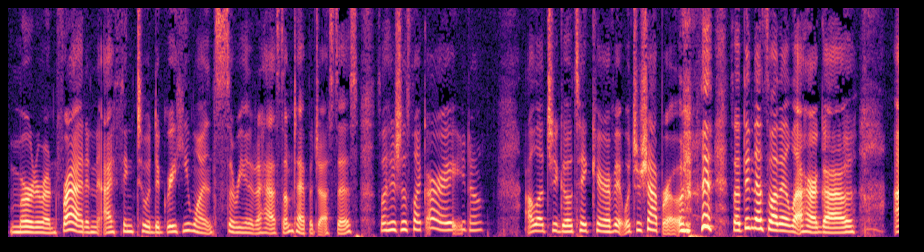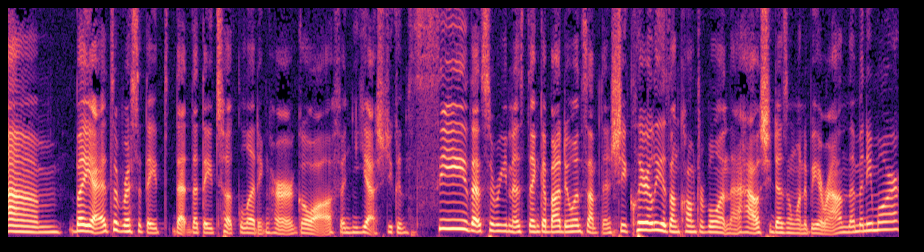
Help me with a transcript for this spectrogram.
murdering Fred and I think to a degree he wants Serena to have some type of justice. So he's just like, All right, you know, I'll let you go take care of it with your chaperone. so I think that's why they let her go. Um, but yeah, it's a risk that they that that they took letting her go off. And yes, you can see that Serena's thinking about doing something. She clearly is uncomfortable in that house. She doesn't want to be around them anymore.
